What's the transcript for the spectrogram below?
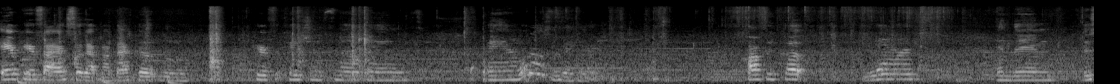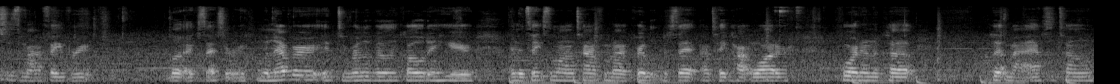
air purifier, so I got my backup little purification smell things. And what else is in here? Coffee cup warmers. And then this is my favorite little accessory. Whenever it's really, really cold in here and it takes a long time for my acrylic to set, I take hot water, pour it in a cup, put my acetone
